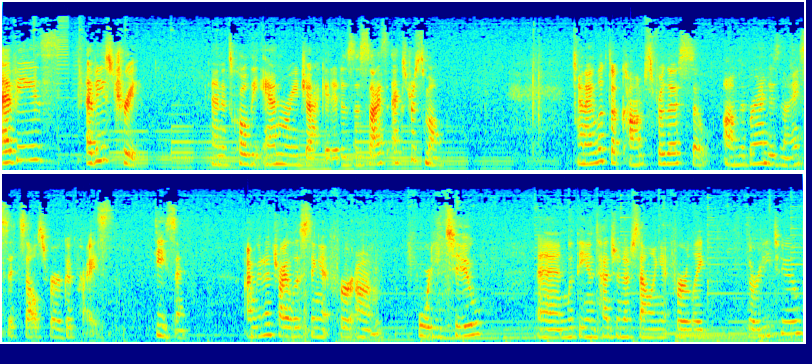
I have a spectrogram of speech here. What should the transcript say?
Evy's, Evy's Tree. And it's called the Anne Marie jacket. It is a size extra small. And I looked up comps for this, so um, the brand is nice. It sells for a good price. Decent. I'm going to try listing it for um, 42 and with the intention of selling it for like 32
